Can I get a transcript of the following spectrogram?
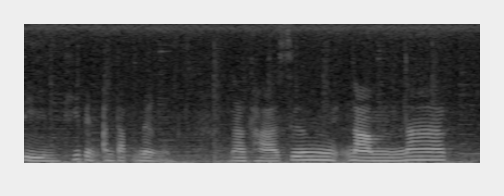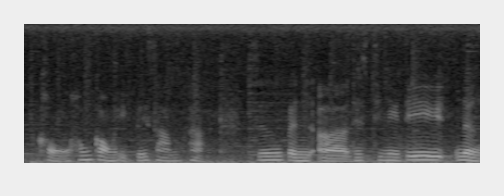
จีนที่เป็นอันดับหนึ่ง นะคะ ซึ่งนำหน้าของฮ่องกงอีกด้วยซ้ำค่ะ ซึ่งเป็นเอ่อ destination หนึ่ง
